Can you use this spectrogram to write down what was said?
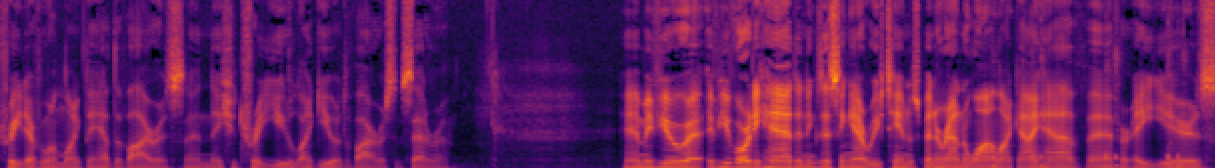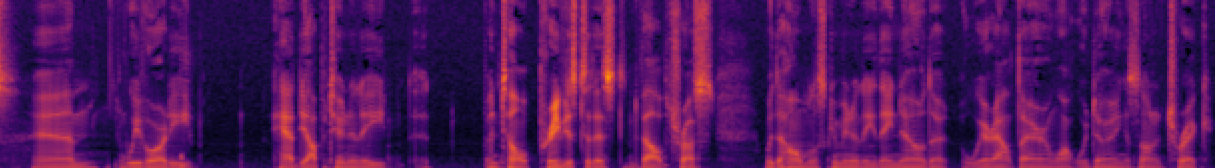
treat everyone like they have the virus, and they should treat you like you have the virus, etc. And if you uh, if you've already had an existing outreach team that's been around a while, like I have uh, for eight years, um, we've already had the opportunity uh, until previous to this to develop trust with the homeless community. They know that we're out there and what we're doing. It's not a trick.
